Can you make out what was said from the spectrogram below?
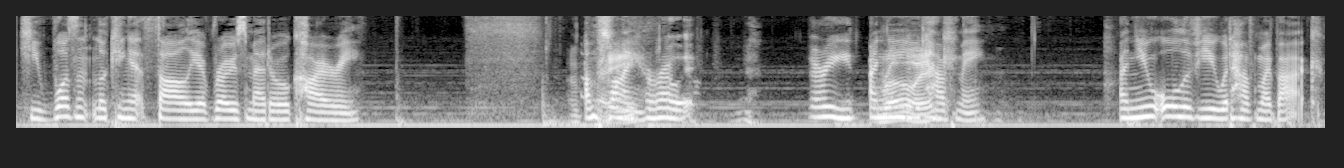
he wasn't looking at Thalia, Rosemeadow, or Kyrie. I'm Okay. fine. Heroic. Very. I knew Heroic. you'd have me. I knew all of you would have my back.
